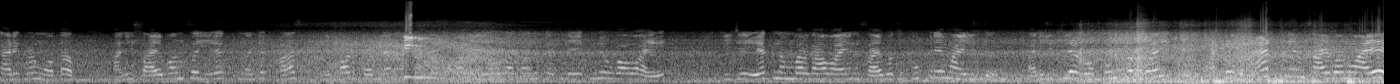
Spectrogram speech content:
कार्यक्रम होतात. आणि साहेबांचं एक म्हणजे खास निपाड सोडल्यानंतर येवला तालुक्यातले एकमेव गाव आहे की जे एक नंबर गाव आहे आणि साहेबाचं खूप प्रेम आहे इथं. आणि इथल्या लोकांचं पण आठवण प्रेम साहेबांवर आहे.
